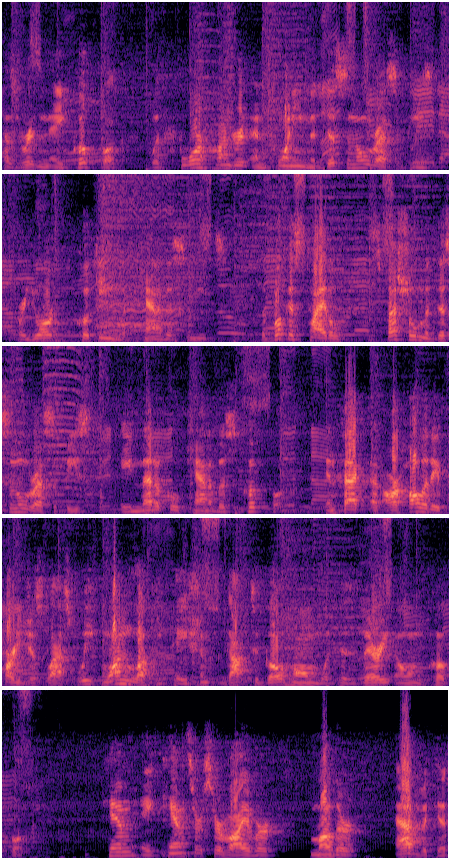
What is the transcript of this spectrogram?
has written a cookbook with 420 medicinal recipes for your cooking with cannabis needs. The book is titled Special Medicinal Recipes, a Medical Cannabis Cookbook. In fact, at our holiday party just last week, one lucky patient got to go home with his very own cookbook. Kim, a cancer survivor, mother, advocate,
